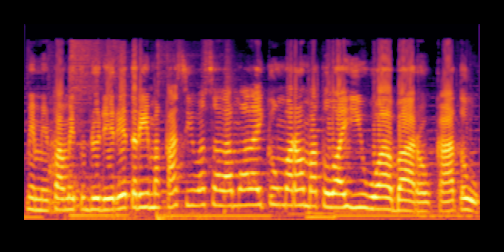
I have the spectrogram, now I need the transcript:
Mimin pamit undur diri. Terima kasih. Wassalamualaikum warahmatullahi wabarakatuh.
